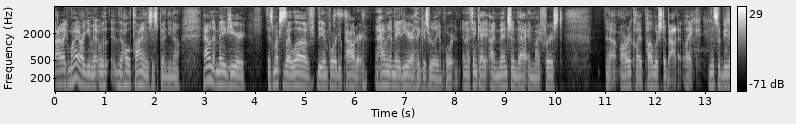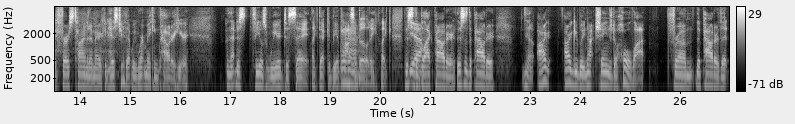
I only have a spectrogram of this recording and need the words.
I like my argument with the whole time has just been you know having it made here. As much as I love the imported powder, having it made here I think is really important, and I think I, I mentioned that in my first uh, article I published about it. Like this would be the first time in American history that we weren't making powder here. And that just feels weird to say. Like that could be a possibility. Like this is the black powder. This is the powder. You know, arg- arguably not changed a whole lot from the powder that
